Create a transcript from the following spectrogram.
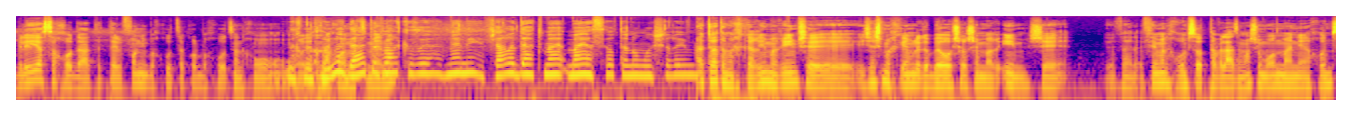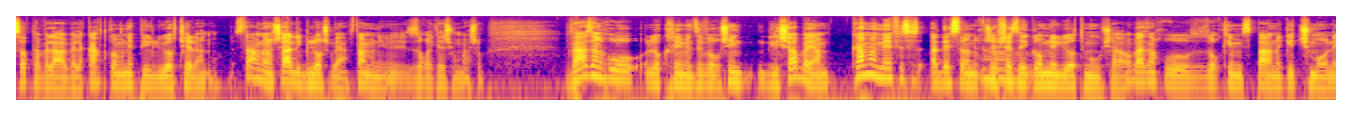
בלי הסחות דעת, הטלפונים בחוץ, הכל בחוץ, אנחנו... אנחנו יכולים עם לדעת עצמנו. דבר כזה, מני? אפשר לדעת מה- מה יעשה אותנו מאושרים? את יודעת, המחקרים מראים ש... יש מחקרים לגבי אושר שמראים ש... ולפעמים אנחנו יכולים לעשות טבלה, זה משהו מאוד מעניין, אנחנו יכולים לעשות טבלה ולקחת כל מיני פעילויות שלנו. סתם למשל לגלוש בים, סתם אני זורק איזשהו משהו. ואז אנחנו לוקחים את זה ורושמים גלישה בים, כמה מ-0 עד 10 אני חושב או. שזה יגרום לי להיות מאושר, ואז אנחנו זורקים מספר נגיד 8,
